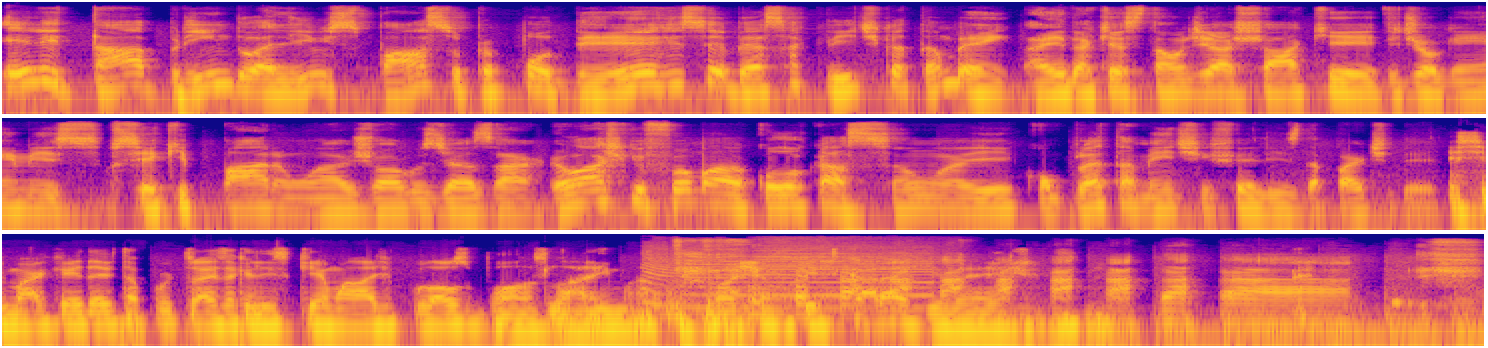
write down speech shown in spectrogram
ele tá abrindo ali um espaço para poder receber essa crítica também. Aí da questão de achar que videogames se equiparam a jogos de azar. Eu acho que foi uma colocação aí completamente infeliz da parte dele. Esse Mark aí deve estar por trás daquele esquema lá de pular os boss lá, hein, mano. Tô achando que esse cara aí, velho.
